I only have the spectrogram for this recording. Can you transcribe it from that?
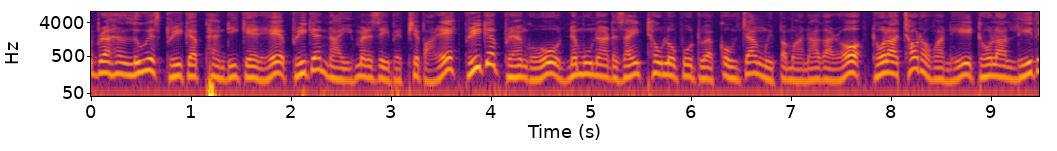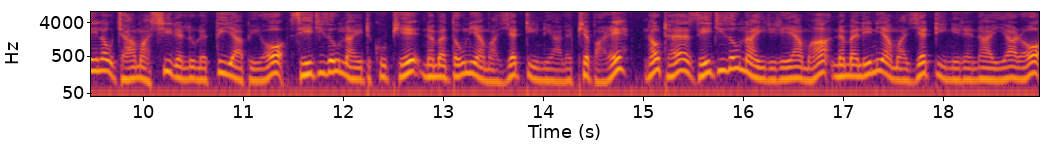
Abraham Lewis Brigade ဖန်တီးခဲ့တဲ့ Brigade နိုင်အမှတ်တစိပဲဖြစ်ပါတယ်။ Brigade brand ကိုနမူနာဒီဇိုင်းထုတ်လုပ်ဖို့အတွက်ကုန်ကျငွေပမာဏကတော့ဒေါ်လာ6000ကနေဒေါ်လာ4သိန်းလောက်ကြားမှာရှိတယ်လို့လည်းသိရပြီးတော့ဈေးကြီးဆုံးနိုင်တစ်ခုဖြစ်နံပါတ်3နေရာမှာရက်တည်နေရလည်းဖြစ်ပါတယ်။နောက်ထပ်ဈေးကြီးဆုံးနိုင်တွေထဲမှာနံပါတ်4နေရာမှာရက်တည်နေတဲ့နိုင်ကတော့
